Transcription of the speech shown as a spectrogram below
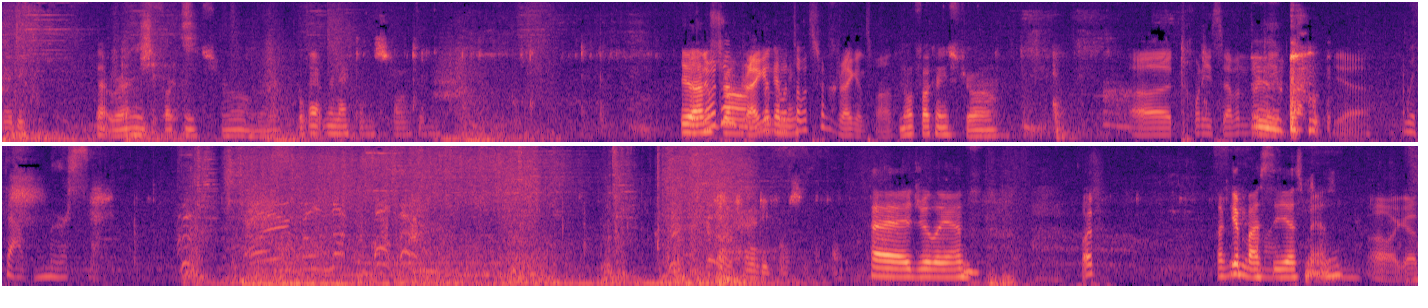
maybe. That Ren is fucking strong, man. That Renekton is strong too. Dude, You I'm know strong. Dragon? Look at What's, me. what's time Dragon spawn? No fucking strong. Uh, 27 Dragon? yeah. Without mercy. Yeah, Trinity Force. what the fuck. Hey, Julian. What? Don't get my CS, man. Oh my god.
